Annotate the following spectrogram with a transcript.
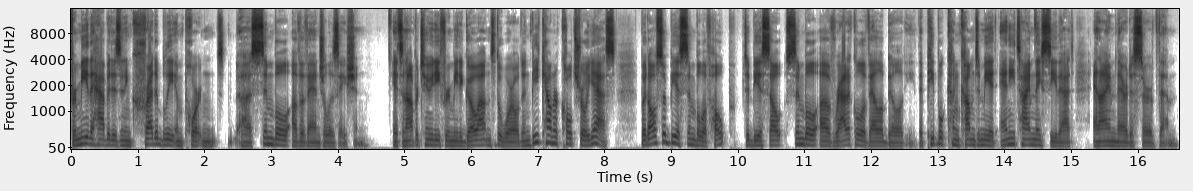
For me, the habit is an incredibly important uh, symbol of evangelization. It's an opportunity for me to go out into the world and be countercultural, yes, but also be a symbol of hope, to be a symbol of radical availability, that people can come to me at any time they see that, and I am there to serve them.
